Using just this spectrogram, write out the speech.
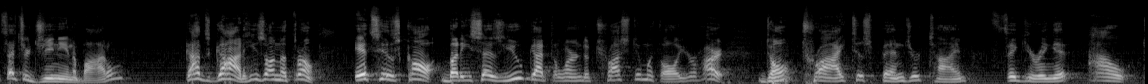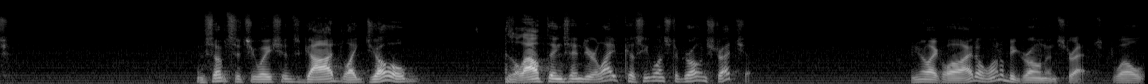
is that your genie in a bottle? God's God. He's on the throne. It's His call. But He says you've got to learn to trust Him with all your heart. Don't try to spend your time figuring it out. In some situations, God, like Job, has allowed things into your life because He wants to grow and stretch you. And you're like, well, I don't want to be grown and stretched. Well,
